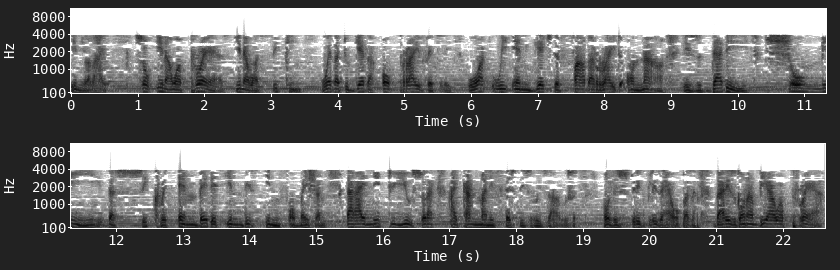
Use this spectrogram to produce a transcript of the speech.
in your life. So, in our prayers, in our seeking, whether together or privately, what we engage the Father right on now is Daddy, show me the secret embedded in this information that I need to use so that I can manifest these results. Holy Spirit, please help us. That is going to be our prayer.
